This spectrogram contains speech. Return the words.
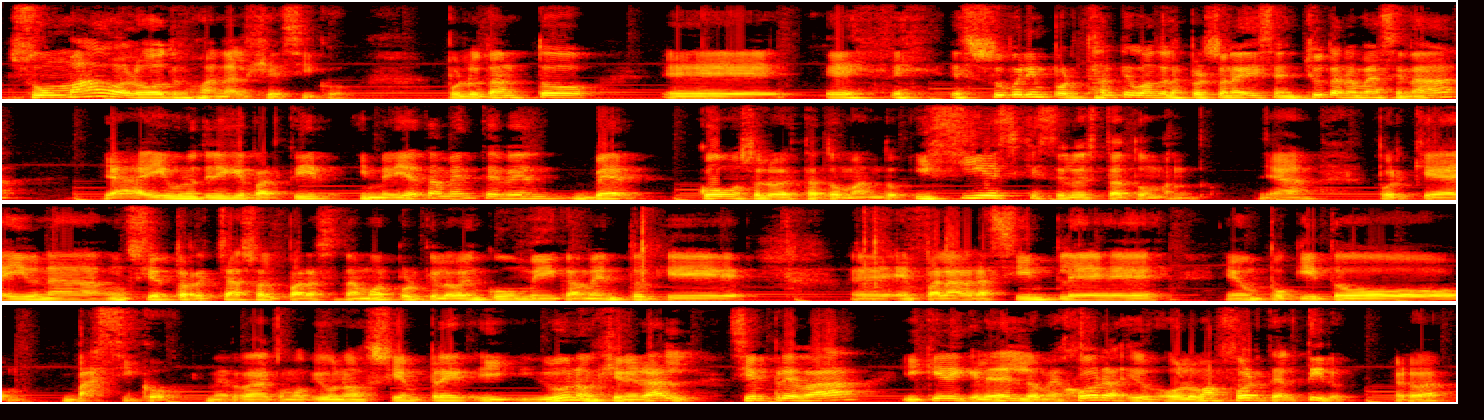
sumado a los otros analgésicos. Por lo tanto, es súper importante cuando las personas dicen, chuta, no me hace nada, ya ahí uno tiene que partir inmediatamente ven, ver cómo se lo está tomando y si es que se lo está tomando. ¿Ya? Porque hay un cierto rechazo al paracetamol porque lo ven como un medicamento que, eh, en palabras simples, es un poquito básico, ¿verdad? Como que uno siempre, y uno en general, siempre va y quiere que le den lo mejor o lo más fuerte al tiro, ¿verdad?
